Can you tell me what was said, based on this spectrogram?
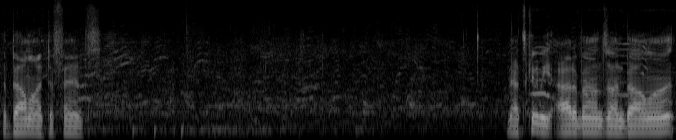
the Belmont defense. That's going to be out of bounds on Belmont.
